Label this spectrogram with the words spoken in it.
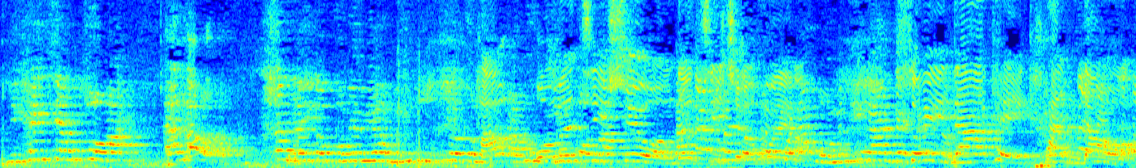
你可以这样做吗？难道任何一个国民没有民主自由？好，我们继续我们的记者会所以大家可以看到，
